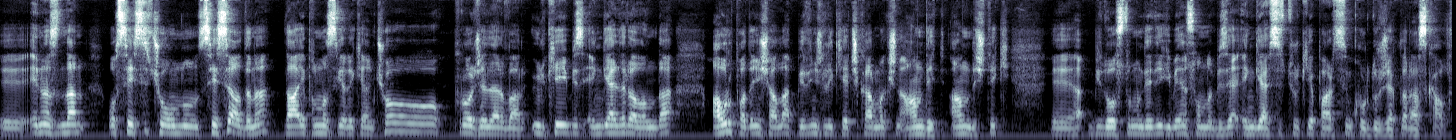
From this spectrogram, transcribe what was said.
e, en azından o sessiz çoğunluğun sesi adına daha yapılması gereken çok projeler var. Ülkeyi biz engeller alanında Avrupa'da inşallah birinci lige çıkarmak için and, and içtik. E, bir dostumun dediği gibi en sonunda bize Engelsiz Türkiye Partisi'ni kurduracaklar az kaldı.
